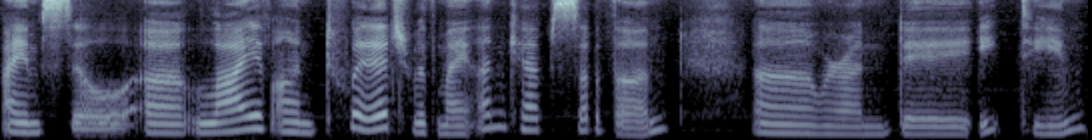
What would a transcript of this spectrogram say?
I am still uh, live on Twitch with my uncapped subathon. Uh, we're on day 18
